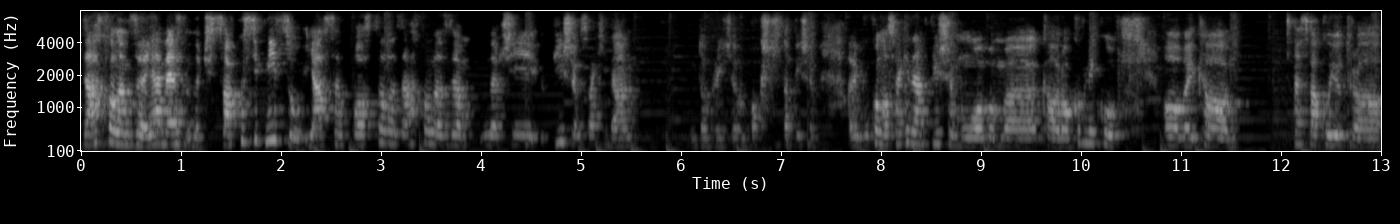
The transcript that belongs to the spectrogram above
zahvalan za, ja ne znam, znači svaku sitnicu. Ja sam postala zahvalna za, znači pišem svaki dan dobro neću vam pokušati šta pišem, ali bukvalno svaki dan pišem u ovom uh, kao rokovniku, ovaj, kao svako jutro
